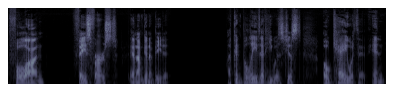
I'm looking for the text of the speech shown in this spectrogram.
full on, face first, and I'm going to beat it. I couldn't believe that he was just okay with it. And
